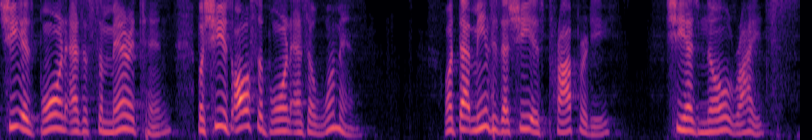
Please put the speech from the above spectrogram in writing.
she is born as a Samaritan, but she is also born as a woman. What that means is that she is property, she has no rights,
